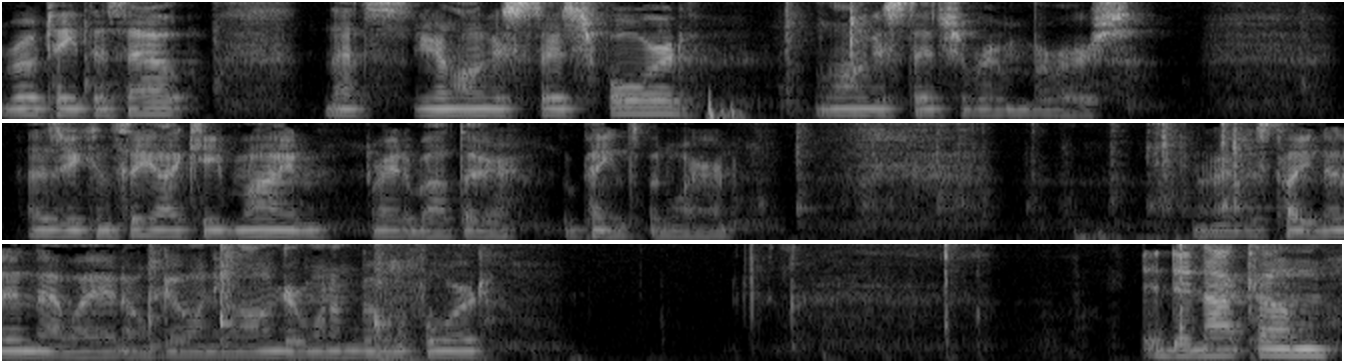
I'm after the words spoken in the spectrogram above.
rotate this out. That's your longest stitch forward, longest stitch reverse. As you can see, I keep mine right about there. The paint's been wearing. I just tighten it in that way I don't go any longer when I'm going forward. It did not come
